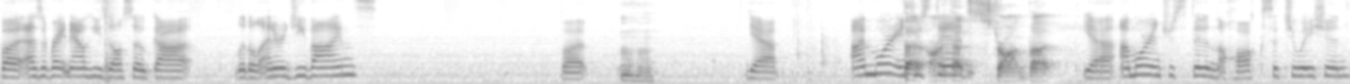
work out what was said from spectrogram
but as of right now, he's also got little energy vines. But Mm-hmm. yeah, I'm more interested. That aren't that strong, but Yeah, I'm more interested in the Hawk situation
